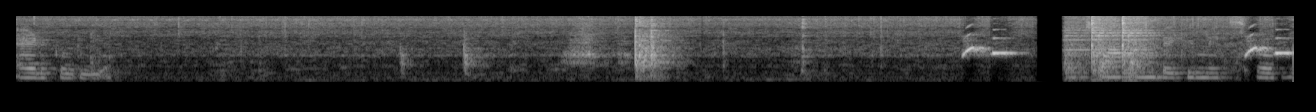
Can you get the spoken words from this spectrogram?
ॲड करूया. छानपैकी मिक्स करू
